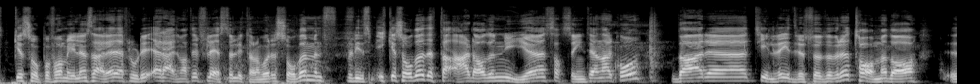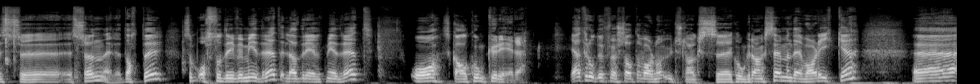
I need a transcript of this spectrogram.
ikke så på Familiens ære jeg, tror de, jeg regner med at de fleste lytterne våre så det, men for de som ikke så det, dette er da den nye satsingen til NRK, der tidligere idrettsutøvere tar med da sø, sønn eller datter, som også driver med idrett, eller har drevet med idrett, og skal konkurrere. Jeg trodde jo først at det var noe utslagskonkurranse, men det var det ikke. Eh,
